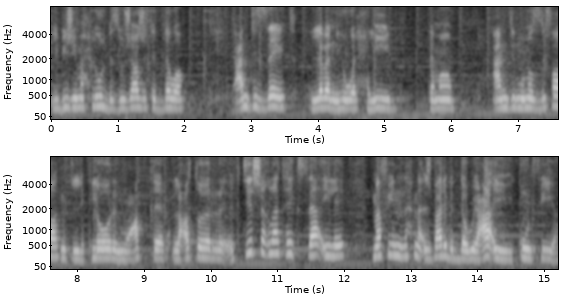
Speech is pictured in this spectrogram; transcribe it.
اللي بيجي محلول بزجاجة الدواء. عندي الزيت اللبن اللي هو الحليب. تمام؟ عندي المنظفات مثل الكلور المعطر العطر كتير شغلات هيك سائلة ما في نحن إجباري بدها وعاء يكون فيها.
